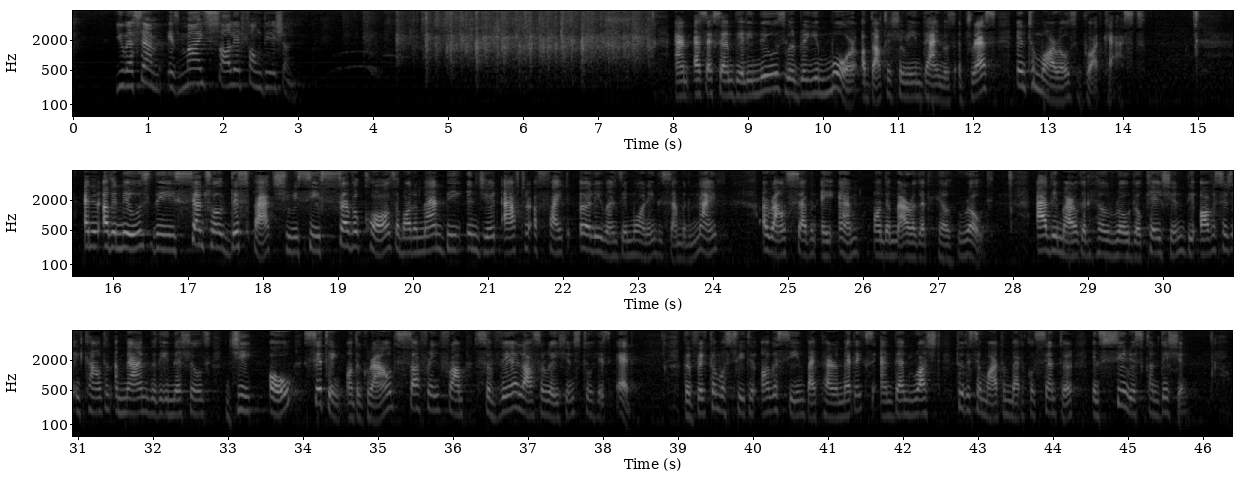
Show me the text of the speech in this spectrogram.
USM is my solid foundation. And SXM Daily News will bring you more of Dr. Shireen Daniels' address in tomorrow's broadcast. And in other news, the Central Dispatch received several calls about a man being injured after a fight early Wednesday morning, December the 9th, around 7 a.m. on the Marigot Hill Road. At the Marigot Hill Road location, the officers encountered a man with the initials G.O. sitting on the ground, suffering from severe lacerations to his head. The victim was treated on the scene by paramedics and then rushed to the St. Martin Medical Center in serious condition.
